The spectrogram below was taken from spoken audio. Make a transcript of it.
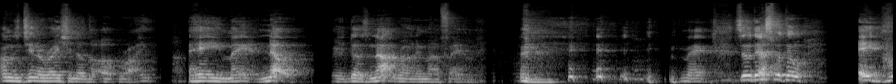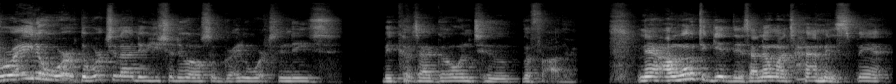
I'm the generation of the upright. Amen. No, it does not run in my family. Man. So that's what the a greater work, the works that I do, you should do also greater works than these because I go into the Father. Now, I want to get this. I know my time is spent,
